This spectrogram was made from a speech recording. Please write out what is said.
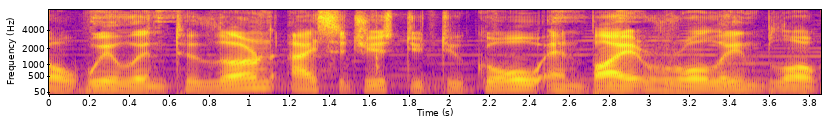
you're willing to learn, I suggest you to go and buy rolling block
